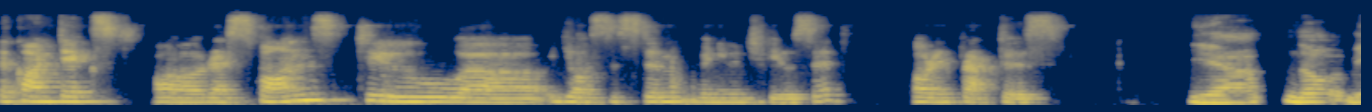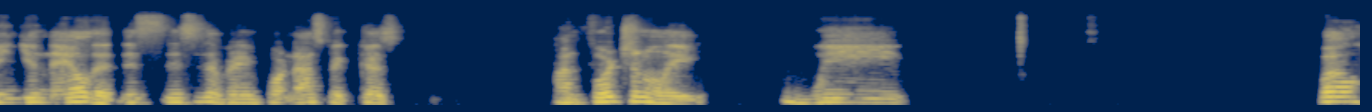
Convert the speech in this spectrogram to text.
the context uh, responds to uh, your system when you introduce it or in practice? Yeah, no, I mean you nailed it. This this is a very important aspect because unfortunately we Well,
